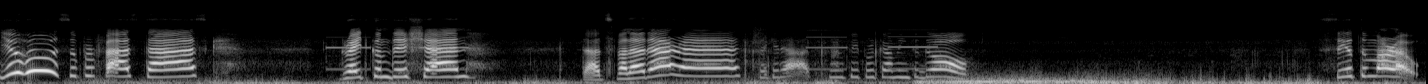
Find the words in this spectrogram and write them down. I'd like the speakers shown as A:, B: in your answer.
A: Yoo-hoo! Super fast task. Great condition. That's Valadares. Check it out. School people coming to go. See you tomorrow.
